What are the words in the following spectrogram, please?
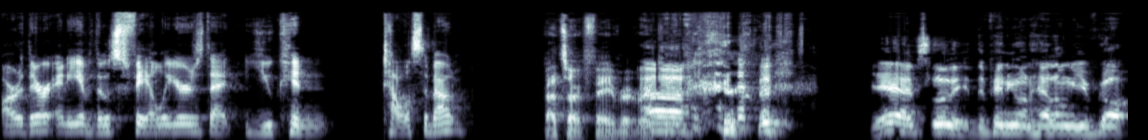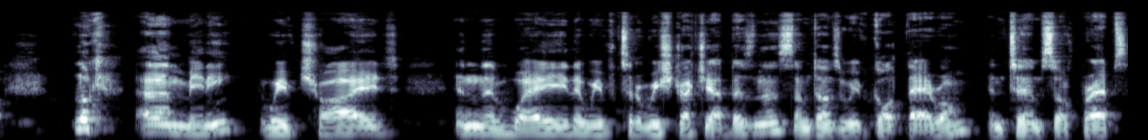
Are there any of those failures that you can tell us about? That's our favorite, Ricky. Uh, yeah, absolutely. Depending on how long you've got. Look, uh, many. We've tried in the way that we've sort of restructured our business. Sometimes we've got that wrong in terms of perhaps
